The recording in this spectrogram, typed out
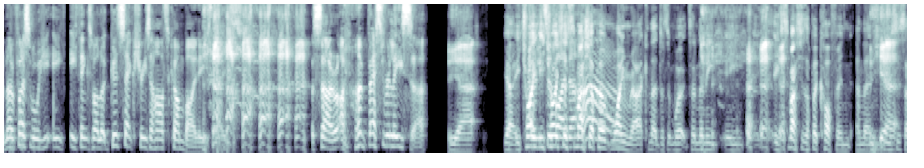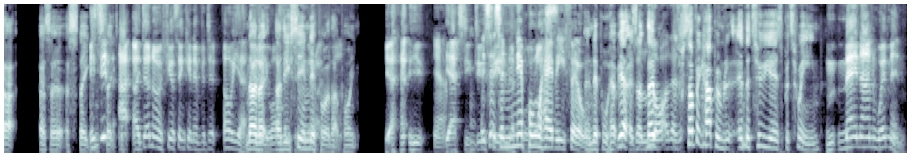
No, first of all, he, he he thinks, "Well, look, good secretaries are hard to come by these days." so I, I best releaser. Yeah. Yeah, he tries. He to tries to find out, smash up "Ah!" a wine rack, and that doesn't work. And then he he, he smashes up a coffin, and then Yeah. uses that as a, a stake. Is it? I, I don't know if you're thinking of it. Oh yeah. No, you no, are and you thinking see a nipple right at that point. Yeah, you, Yeah. Yes, you do. It's, see it's a nipple, nipple Ross. heavy film. A nipple heavy. Yeah, There's a there- lot. There's, something happened in the two years between. M- Men and women.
